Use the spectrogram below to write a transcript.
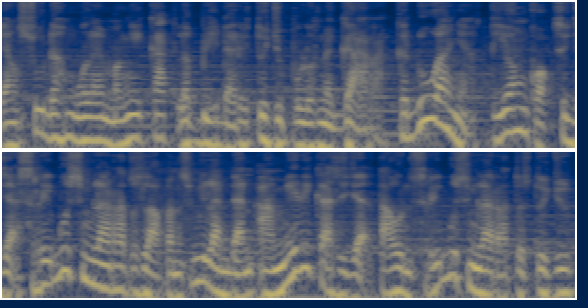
yang sudah mulai mengikat lebih dari 70 negara. Keduanya, Tiongkok sejak 1989 dan Amerika sejak tahun 1971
